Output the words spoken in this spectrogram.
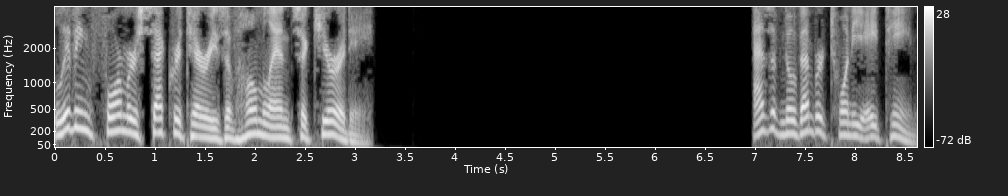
Living former Secretaries of Homeland Security As of November 2018,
